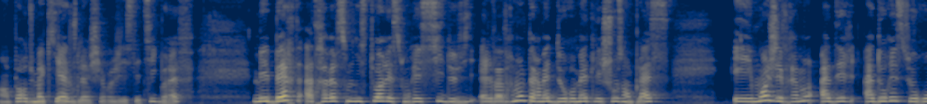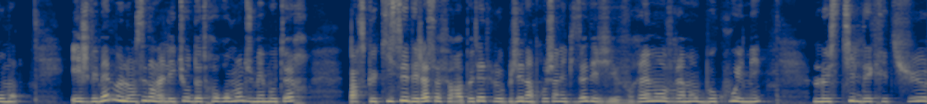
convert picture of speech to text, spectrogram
un port du maquillage ou de la chirurgie esthétique, bref. Mais Berthe, à travers son histoire et son récit de vie, elle va vraiment permettre de remettre les choses en place. Et moi, j'ai vraiment adoré ce roman. Et je vais même me lancer dans la lecture d'autres romans du même auteur. Parce que qui sait déjà, ça fera peut-être l'objet d'un prochain épisode. Et j'ai vraiment, vraiment beaucoup aimé le style d'écriture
